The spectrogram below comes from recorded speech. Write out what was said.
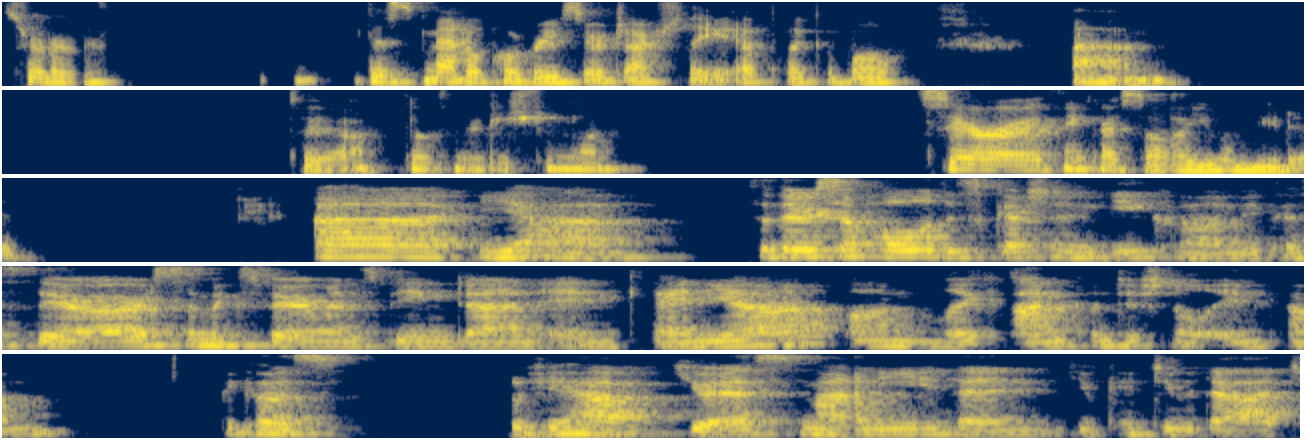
sort of this medical research actually applicable. Um, so yeah, that's an interesting one. Sarah, I think I saw you unmuted. Uh, yeah. So there's a whole discussion in econ because there are some experiments being done in Kenya on like unconditional income. Because if you have US money, then you can do that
